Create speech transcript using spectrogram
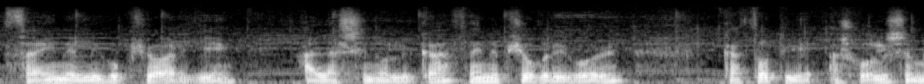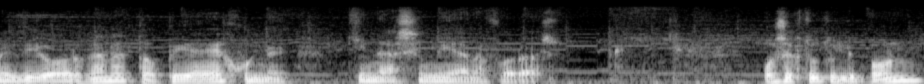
θα είναι λίγο πιο αργή, αλλά συνολικά θα είναι πιο γρήγορη, καθότι ασχολείσαι με δύο όργανα τα οποία έχουν κοινά σημεία αναφοράς. Ως εκ τούτου λοιπόν,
